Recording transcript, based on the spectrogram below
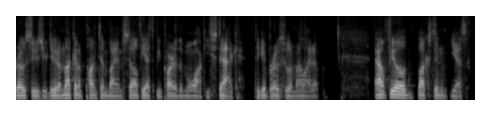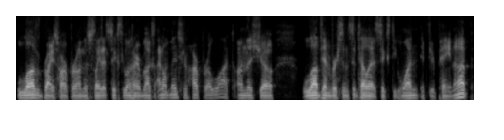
Brosseau's your dude. I'm not going to punt him by himself. He has to be part of the Milwaukee stack to get Brosu in my lineup. Outfield, Buxton, yes, love Bryce Harper on the slate at 6100 bucks. I don't mention Harper a lot on this show. Love him versus Satella at 61 if you're paying up.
